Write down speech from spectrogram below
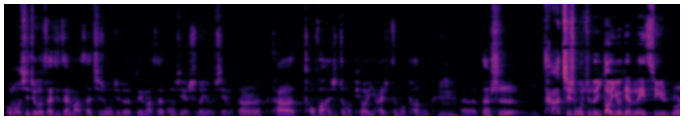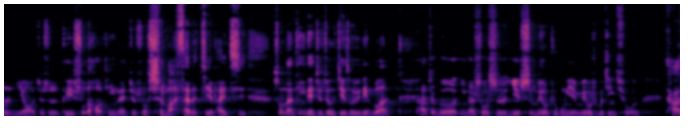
贡多齐这个赛季在马赛，其实我觉得对马赛贡献十分有限嘛。当然，他头发还是这么飘逸，还是这么蓬，嗯，呃，但是他其实我觉得倒有点类似于若尔尼奥，就是可以说的好听一点，就说是马赛的节拍器；说难听一点，就这个节奏有点乱。他这个应该说是也是没有助攻，也没有什么进球。他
